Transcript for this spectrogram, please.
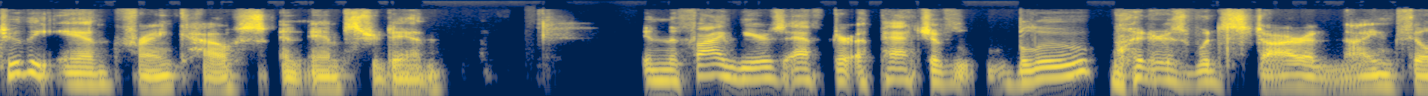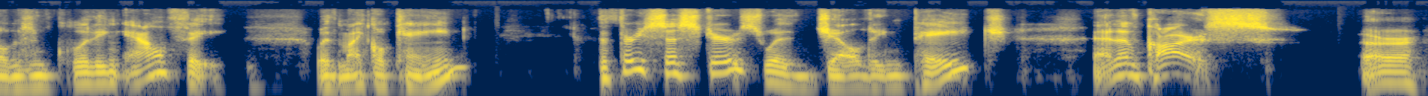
to the Anne Frank House in Amsterdam. In the five years after A Patch of Blue, Winters would star in nine films, including Alfie with Michael Caine, The Three Sisters with Geraldine Page, and of course, her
